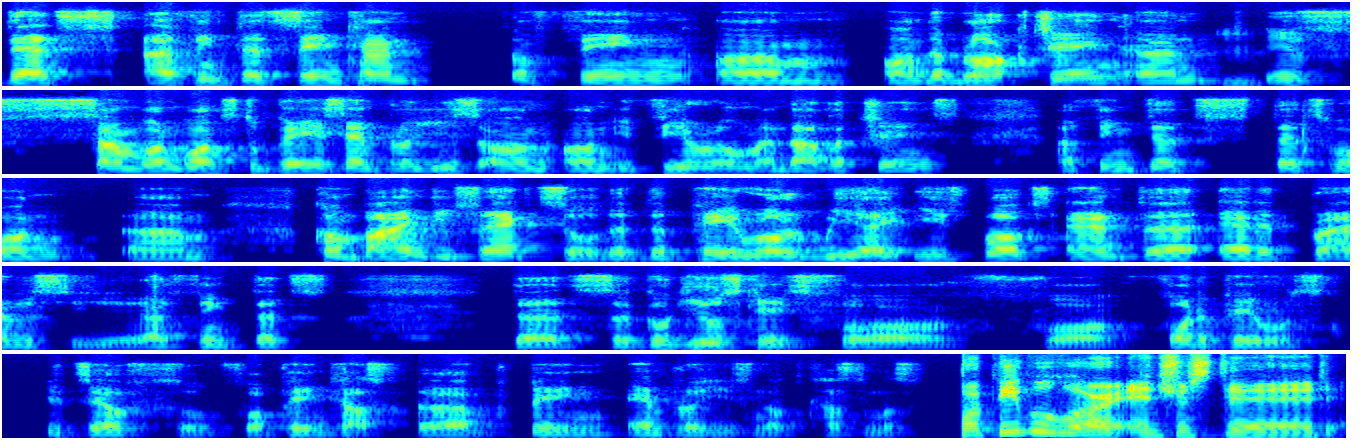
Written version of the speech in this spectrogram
that's I think that same kind of thing um, on the blockchain. And mm. if someone wants to pay his employees on, on Ethereum and other chains, I think that's that's one um, combined effect. So that the payroll via ETHBox and the added privacy. I think that's that's a good use case for for for the payrolls itself so for paying cost, uh, paying employees not customers. For people who are interested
